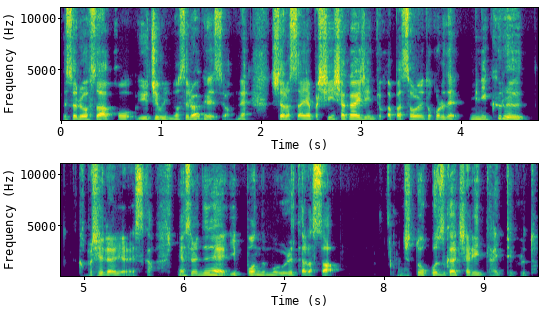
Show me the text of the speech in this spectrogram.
でそれをさ、こう YouTube に載せるわけですよね。そしたらさ、やっぱ新社会人とか、やっぱそういうところで見に来るかもしれないじゃないですか。ね、それでね、1本でも売れたらさ、ちょっとお小遣いチャリって入ってくると。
